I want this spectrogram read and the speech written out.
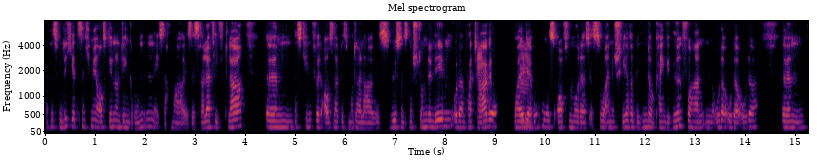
das will ich jetzt nicht mehr aus den und den Gründen. Ich sag mal, es ist relativ klar, ähm, das Kind wird außerhalb des Mutterleibes höchstens eine Stunde leben oder ein paar Mhm. Tage, weil der Mhm. Rücken ist offen oder es ist so eine schwere Behinderung, kein Gehirn vorhanden oder, oder, oder. Ähm,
